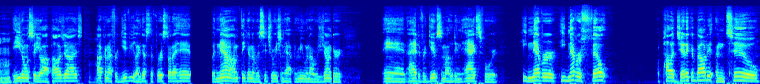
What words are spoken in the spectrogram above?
Mm-hmm. and you don't say, yo, I apologize, how can I forgive you? Like, that's the first thought I had. But now I'm thinking of a situation that happened to me when I was younger, and I had to forgive somebody who didn't ask for it. He never, he never felt apologetic about it until,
